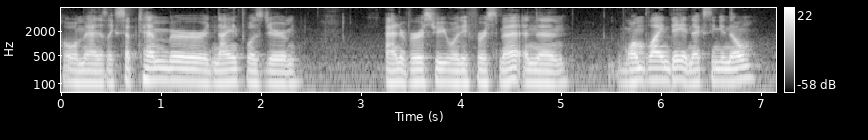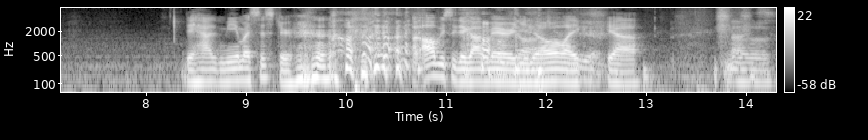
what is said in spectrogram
oh man, it's like September 9th was their anniversary where they first met, and then one blind date. Next thing you know, they had me and my sister. Obviously, they got Oh, married. you know, like Yeah. yeah. Nice.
